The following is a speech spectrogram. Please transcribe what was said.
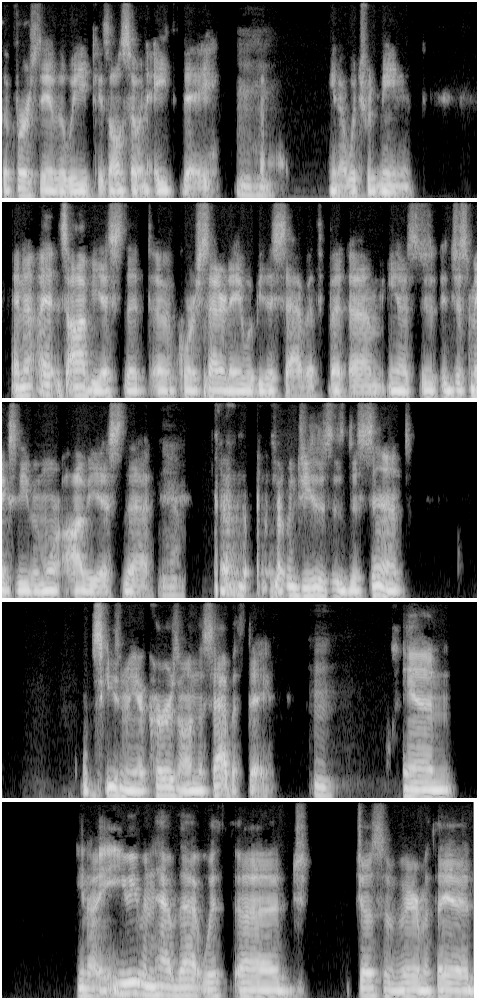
the first day of the week is also an eighth day Mm-hmm. you know, which would mean, and it's obvious that, of course, Saturday would be the Sabbath, but um, you know, just, it just makes it even more obvious that Yeah. Jesus' descent, excuse me, occurs on the Sabbath day, Hmm. and you know, you even have that with uh, J- Joseph of Arimathea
